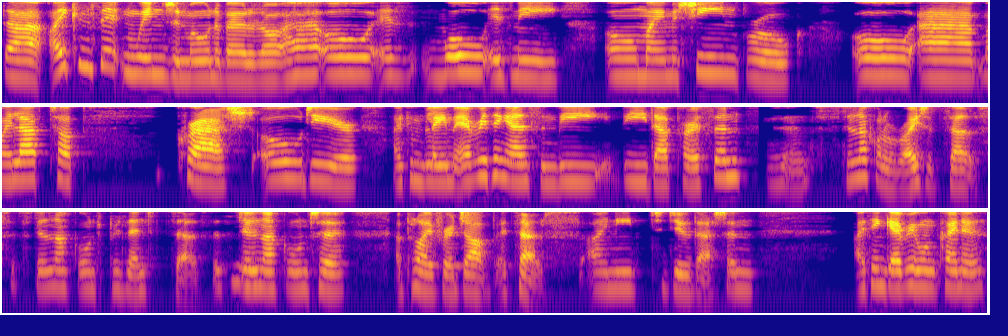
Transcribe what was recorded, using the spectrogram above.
That I can sit and whinge and moan about it. Oh, uh, oh is woe is me. Oh, my machine broke. Oh, uh, my laptop's crashed. Oh dear. I can blame everything else and be be that person. It's still not going to write itself. It's still not going to present itself. It's still Yeah. not going to apply for a job itself. I need to do that, and I think everyone kind of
